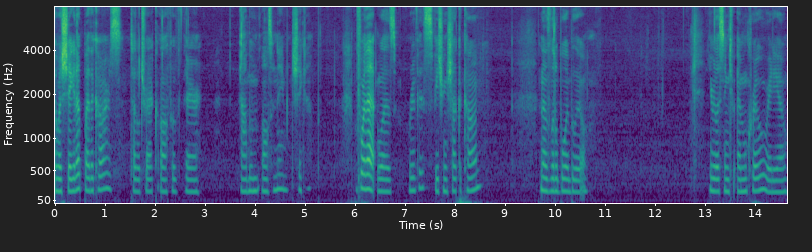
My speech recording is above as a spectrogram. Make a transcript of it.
was Shake It Up by The Cars, title track off of their album also named Shake It Up. Before that was Rufus featuring Chaka Khan, and that was Little Boy Blue. You were listening to M. Crow Radio.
